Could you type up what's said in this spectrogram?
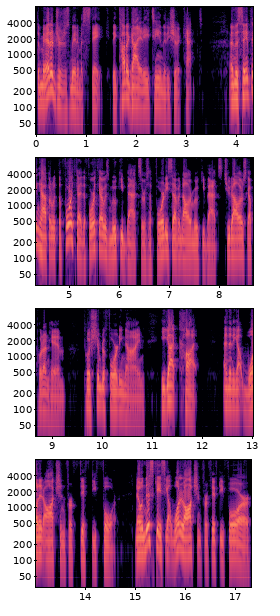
the manager just made a mistake. They cut a guy at 18 that he should have kept. And the same thing happened with the fourth guy. The fourth guy was Mookie Betts. There was a $47 Mookie Betts. $2 got put on him, pushed him to 49. He got cut, and then he got one at auction for 54. Now, in this case, he got one at auction for 54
